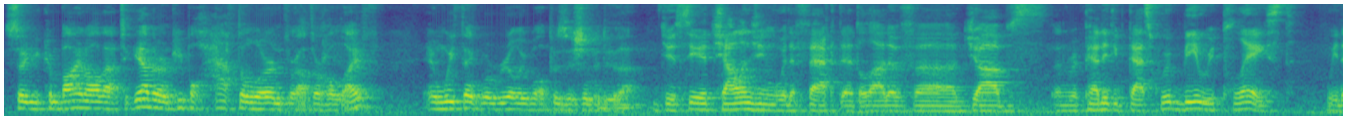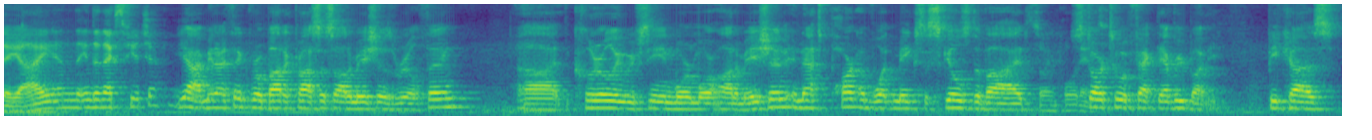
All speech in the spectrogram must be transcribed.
So you combine all that together, and people have to learn throughout their whole life. And we think we're really well positioned to do that. Do you see it challenging with the fact that a lot of uh, jobs and repetitive tasks will be replaced with AI and in the next future? Yeah, I mean, I think robotic process automation is a real thing. Uh, clearly, we've seen more and more automation, and that's part of what makes the skills divide So start to affect everybody because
